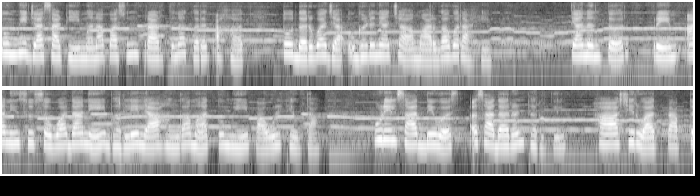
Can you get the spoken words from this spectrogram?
तुम्ही ज्यासाठी मनापासून प्रार्थना करत आहात तो दरवाजा उघडण्याच्या मार्गावर आहे. त्यानंतर प्रेम आणि सुसंवादाने भरलेल्या हंगामात तुम्ही पाऊल ठेवता. पुढील सात दिवस असाधारण ठरतील. हा आशीर्वाद प्राप्त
